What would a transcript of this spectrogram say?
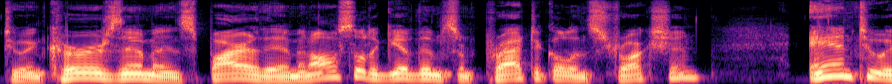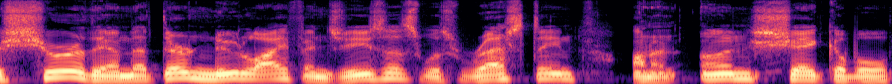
to encourage them and inspire them, and also to give them some practical instruction and to assure them that their new life in Jesus was resting on an unshakable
